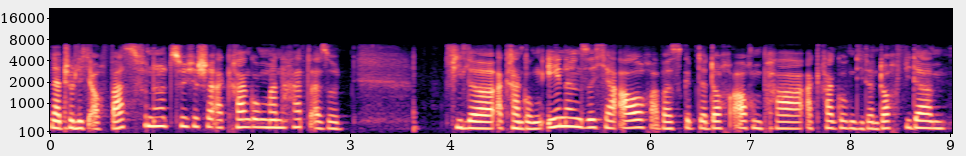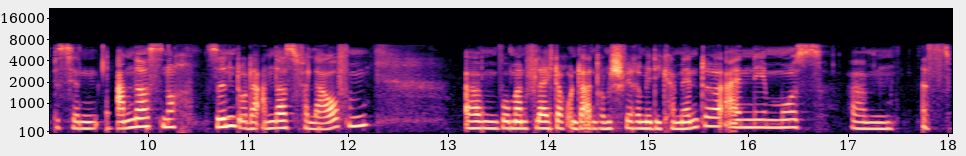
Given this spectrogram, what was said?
natürlich auch, was für eine psychische Erkrankung man hat. Also viele Erkrankungen ähneln sich ja auch, aber es gibt ja doch auch ein paar Erkrankungen, die dann doch wieder ein bisschen anders noch sind oder anders verlaufen, ähm, wo man vielleicht auch unter anderem schwere Medikamente einnehmen muss. Ähm, ist,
